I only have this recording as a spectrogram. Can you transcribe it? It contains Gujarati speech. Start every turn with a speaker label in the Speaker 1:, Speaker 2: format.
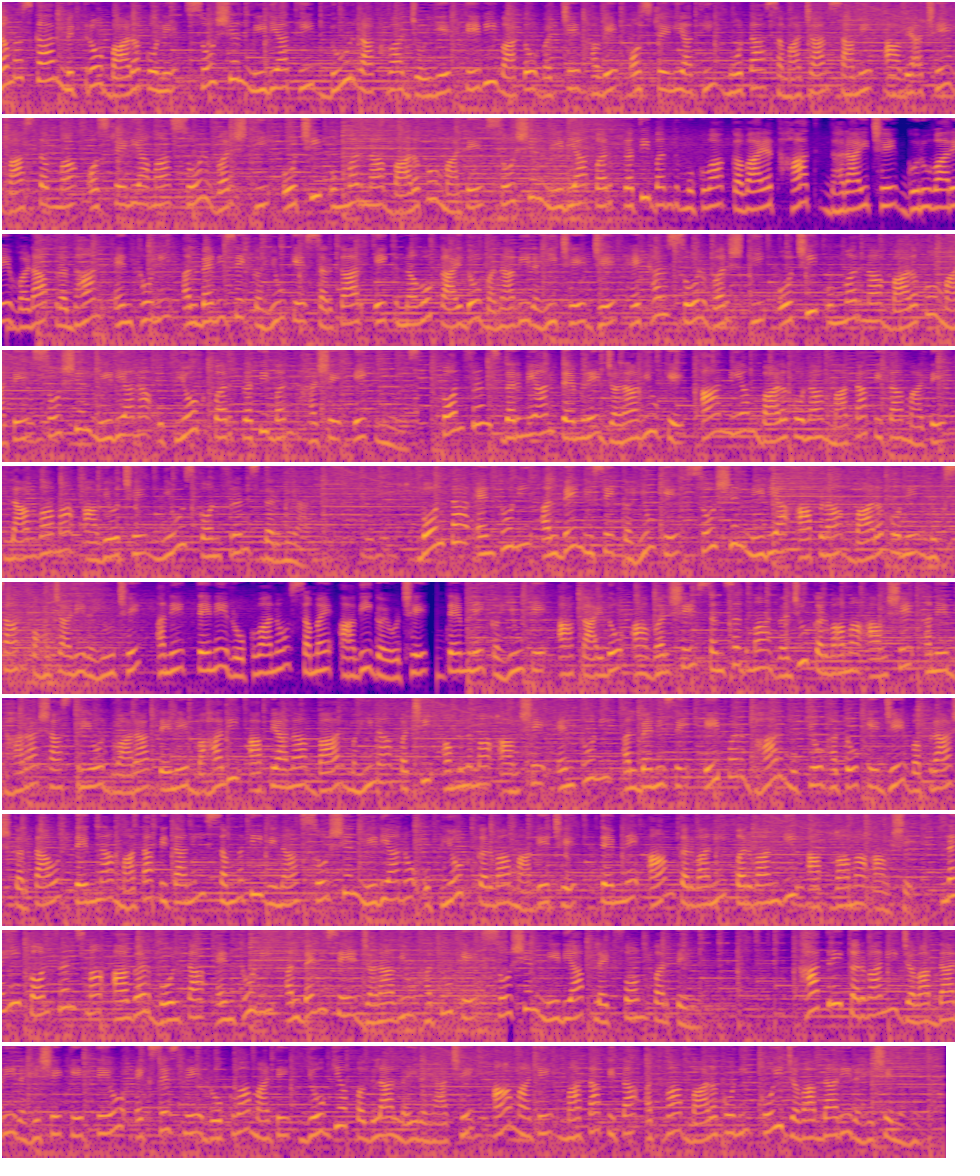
Speaker 1: નમસ્કાર મિત્રો, બાળકોને સોશિયલ મીડિયાથી દૂર રાખવા જોઈએ તેવી વાતો વચ્ચે હવે ઓસ્ટ્રેલિયાથી મોટા સમાચાર સામે આવ્યા છે. વાસ્તવમાં ઓસ્ટ્રેલિયામાં સોળ વર્ષથી ઓછી ઉંમરના બાળકો માટે સોશિયલ મીડિયા પર પ્રતિબંધ મૂકવા કવાયત હાથ ધરાઈ છે. ગુરુવારે વડાપ્રધાન એન્થોની અલ્બેનિસે કહ્યું કે સરકાર એક નવો કાયદો બનાવી રહી છે જે હેઠળ સોળ વર્ષથી ઓછી ઉંમરના બાળકો માટે સોશિયલ મીડિયાના ઉપયોગ પર પ્રતિબંધ હશે એક ન્યૂઝ. કોન્ફરન્સ દરમિયાન તેમણે જણાવ્યું કે આ નિયમ બાળકોના માતા પિતા માટે લાવવામાં આવ્યો છે ન્યૂઝ કોન્ફરન્સ દરમિયાન. બોલતા એન્થોની અલ્બેનિસે કહ્યું કે સોશિયલ મીડિયા આપણા બાળકોને નુકસાન પહોંચાડી રહ્યું છે અને તેને રોકવાનો સમય આવી ગયો છે. તેમણે કહ્યું કે આ કાયદો આ વર્ષે સંસદમાં રજૂ કરવામાં આવશે અને ધારાશાસ્ત્રીઓ દ્વારા તેને બહાલી આપ્યાના બાર મહિના પછી અમલમાં આવશે. એન્થોની અલ્બેનિસે એ પણ ભાર મૂક્યો હતો કે જે વપરાશકર્તાઓ તેમના માતા પિતાની સંમતિ વિના સોશિયલ મીડિયાનો ઉપયોગ કરવા માંગે છે, તેમને આમ કરવાની પરવાનગી આપવામાં આવશે. નહીં, કોન્ફરન્સમાં આગળ બોલતા એન્થોની અલ્બેનિસે જણાવ્યું હતું કે સોશિયલ મીડિયા પ્લેટફોર્મ પર તેની ખાતરી કરવાની જવાબદારી રહેશે કે તેઓ એક્સેસને રોકવા માટે યોગ્ય પગલાં લઈ રહ્યા છે. આ માટે માતા પિતા અથવા બાળકોની કોઈ જવાબદારી રહેશે નહીં.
